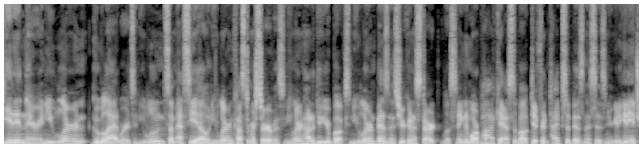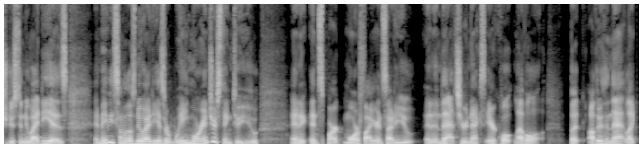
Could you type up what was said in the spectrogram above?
get in there and you learn Google AdWords and you learn some SEO and you learn customer service and you learn how to do your books and you learn business, you're going to start listening to more podcasts about different types of businesses and you're going to get introduced to new ideas. And maybe some of those new ideas are way more interesting to you and, and spark more fire inside of you. And, and that's your next air quote level. But other than that, like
